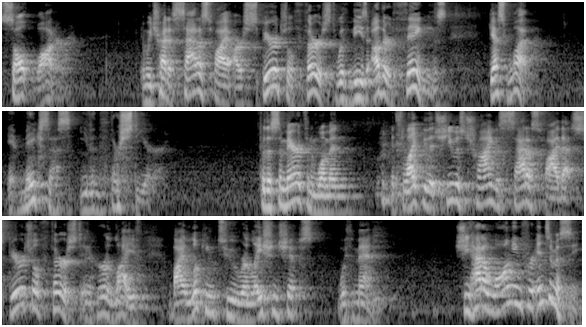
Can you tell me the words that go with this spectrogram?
salt water, and we try to satisfy our spiritual thirst with these other things, guess what? It makes us even thirstier. For the Samaritan woman, it's likely that she was trying to satisfy that spiritual thirst in her life by looking to relationships with men. She had a longing for intimacy,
